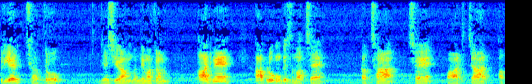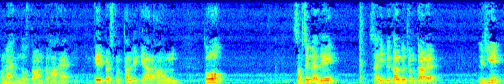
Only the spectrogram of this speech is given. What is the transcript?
प्रिय छात्रों, जय श्री राम, वंदे मातरम। आज मैं आप लोगों के समक्ष है, कक्षा छ पाठ चार, अपना हिंदुस्तान कहाँ है, के प्रश्नोत्तर लेके आ रहा हूँ। तो सबसे पहले सही विकल्प चुनकर लिखिए।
